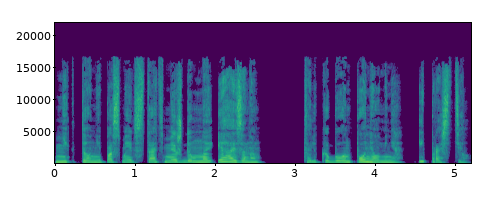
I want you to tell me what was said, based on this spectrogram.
Никто не посмеет встать между мной и Айзеном. Только бы он понял меня и простил.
